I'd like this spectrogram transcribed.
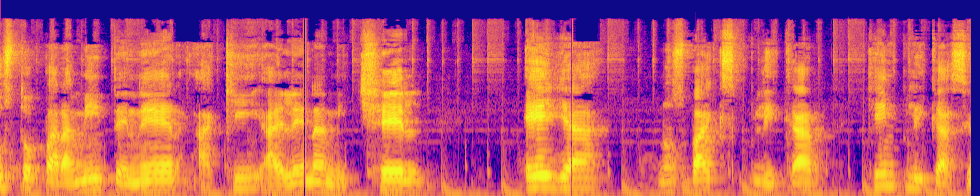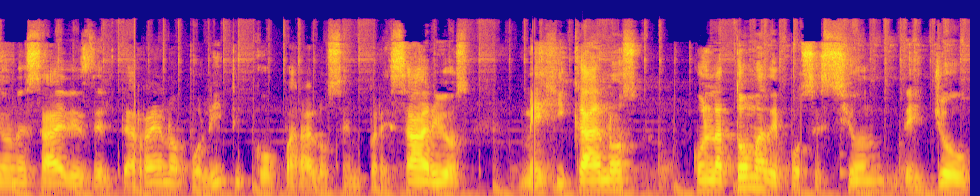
gusto para mí tener aquí a Elena Michel. Ella nos va a explicar qué implicaciones hay desde el terreno político para los empresarios mexicanos con la toma de posesión de Joe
